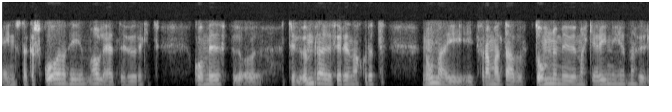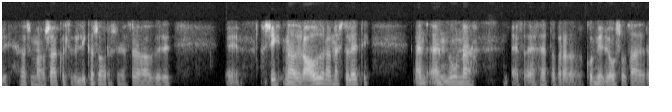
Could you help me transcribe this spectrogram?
einstakar skoðan af því máli, þetta hefur ekkit komið upp til umræði fyrir en akkurat núna í, í framhald af domnum yfir Makjaríni hérna fyrir það sem hafa sakvöldi fyrir líkasáras eftir að hafa verið e, síknaður áður að mestu leiti en, en núna er, er þetta bara komið í ljós og það er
